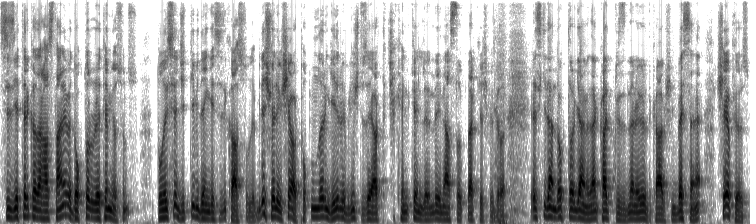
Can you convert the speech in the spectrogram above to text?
siz yeteri kadar hastane ve doktor üretemiyorsunuz. Dolayısıyla ciddi bir dengesizlik hasıl oluyor. Bir de şöyle bir şey var. Toplumların gelir ve bilinç düzeyi arttıkça kendi kendilerinde yeni hastalıklar keşfediyorlar. Eskiden doktor gelmeden kalp krizinden ölürdük abi. Şimdi 5 sene şey yapıyoruz.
